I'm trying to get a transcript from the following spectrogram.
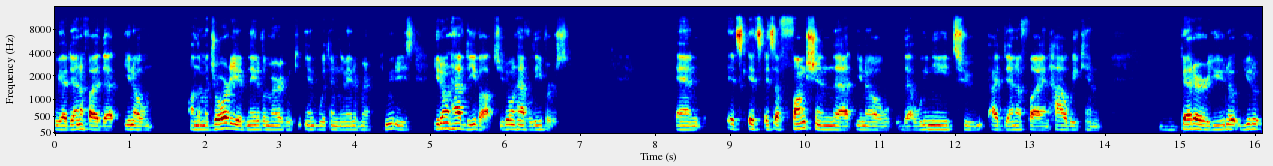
we identified that, you know, on the majority of Native American in, within the Native American communities, you don't have DevOps, you don't have levers. and it's it's it's a function that you know that we need to identify and how we can better you know,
